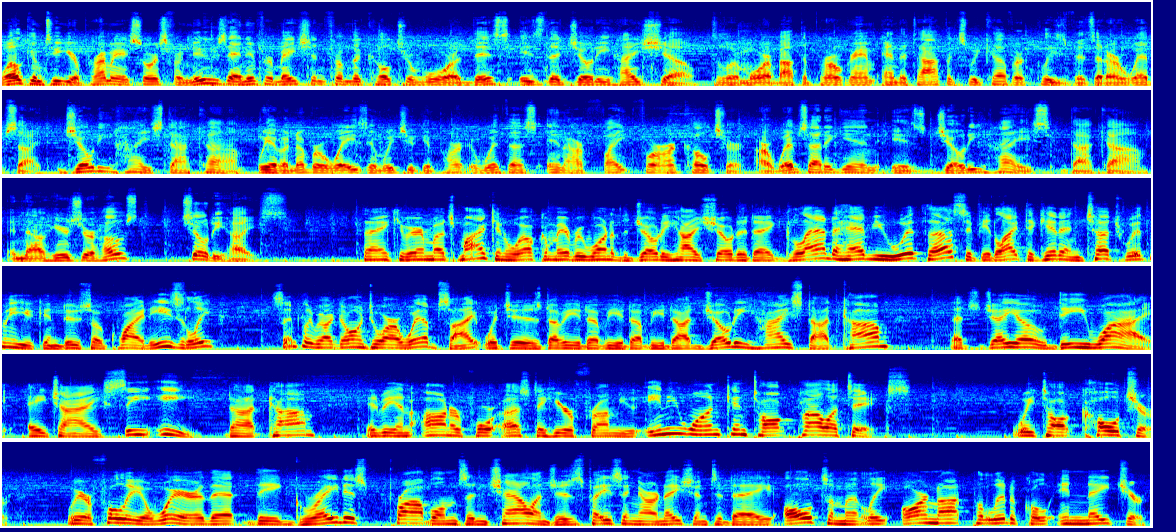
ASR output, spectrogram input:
Welcome to your primary source for news and information from the culture war. This is the Jody Hice Show. To learn more about the program and the topics we cover, please visit our website, jodyhice.com. We have a number of ways in which you can partner with us in our fight for our culture. Our website again is jodyhice.com. And now here's your host, Jody Hice. Thank you very much, Mike, and welcome everyone to the Jody Hice Show today. Glad to have you with us. If you'd like to get in touch with me, you can do so quite easily simply by going to our website, which is www.jodyhice.com. That's J O D Y H I C E dot com. It'd be an honor for us to hear from you. Anyone can talk politics. We talk culture. We are fully aware that the greatest problems and challenges facing our nation today ultimately are not political in nature.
